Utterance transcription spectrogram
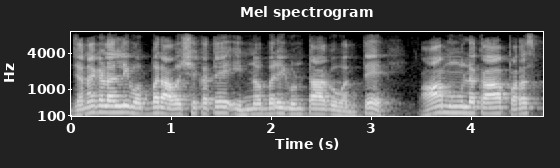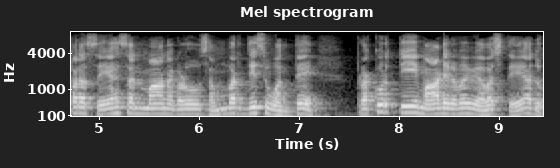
ಜನಗಳಲ್ಲಿ ಒಬ್ಬರ ಅವಶ್ಯಕತೆ ಇನ್ನೊಬ್ಬರಿಗುಂಟಾಗುವಂತೆ, ಆ ಮೂಲಕ ಪರಸ್ಪರ ಸ್ನೇಹ ಸನ್ಮಾನಗಳು ಸಂವರ್ಧಿಸುವಂತೆ ಪ್ರಕೃತಿ ಮಾಡಿರುವ ವ್ಯವಸ್ಥೆ ಅದು.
